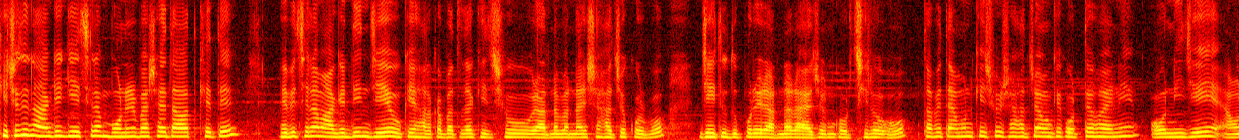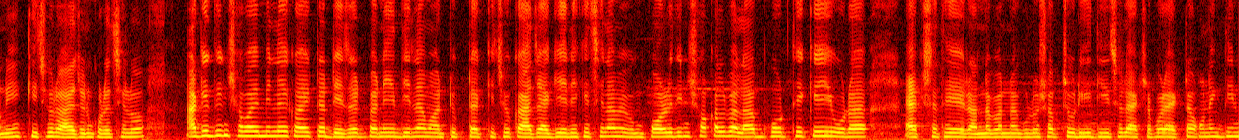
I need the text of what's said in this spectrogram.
কিছুদিন আগে গিয়েছিলাম বোনের বাসায় দাওয়াত খেতে। ভেবেছিলাম আগের দিন যেয়ে ওকে হালকা পাতলা কিছু রান্নাবান্নায় সাহায্য করব। যেহেতু দুপুরে রান্নার আয়োজন করছিল ও। তবে তেমন কিছু সাহায্য আমাকে করতে হয়নি। ও নিজেই অনেক কিছুর আয়োজন করেছিল। আগের দিন সবাই মিলে কয়েকটা ডেজার্ট বানিয়ে দিলাম আর টুকটাক কিছু কাজ আগিয়ে রেখেছিলাম এবং পরের দিন সকালবেলা ভোর থেকেই ওরা একসাথে রান্নাবান্নাগুলো সব চড়িয়ে দিয়েছিল। একটার পর একটা অনেক দিন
